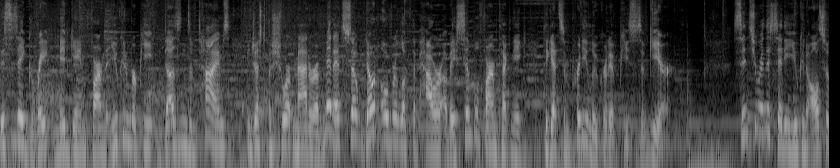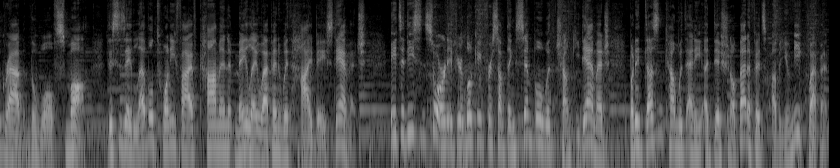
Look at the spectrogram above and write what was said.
This is a great mid-game farm that you can repeat dozens of times in just a short matter of minutes, so don't overlook the power of a simple farm technique to get some pretty lucrative pieces of gear. Since you're in the city, you can also grab the Wolf's Maw. This is a level 25 common melee weapon with high base damage. It's a decent sword if you're looking for something simple with chunky damage, but it doesn't come with any additional benefits of a unique weapon.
